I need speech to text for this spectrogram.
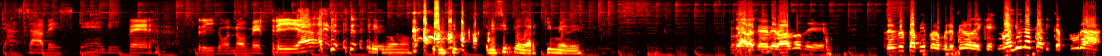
ya sabes qué, Dipper, trigonometría. Trígono. Principio, principio de Arquímedes. Claro, que pero hablo de. De eso también, pero me refiero de que no hay una caricatura.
